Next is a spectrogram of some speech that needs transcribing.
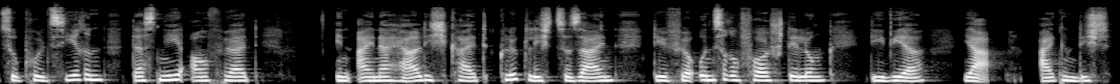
zu pulsieren, das nie aufhört, in einer Herrlichkeit glücklich zu sein, die für unsere Vorstellung, die wir ja eigentlich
